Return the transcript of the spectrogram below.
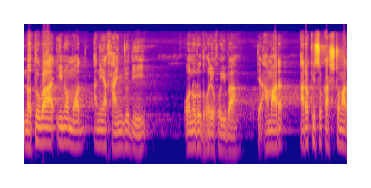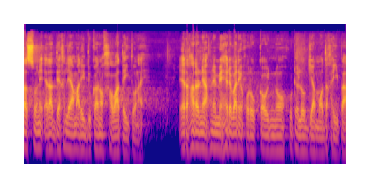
নতুবা ইনো মদ আনিয়া খাইন যদি অনুরোধ করে হইবা, তে আমার আরও কিছু কাস্টমার আসনে এরা দেখলে আমার এই দোকানও খাওয়াতেই তো নাই। এর কারণে আপনি মেহরবানি করুক অন্য হোটেলও গিয়া মদ খাইবা,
